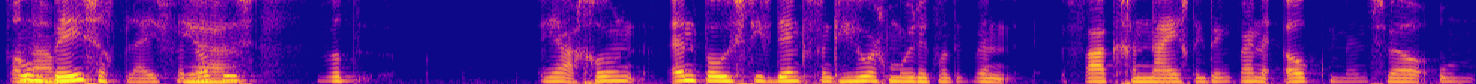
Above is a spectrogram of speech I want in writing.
Gewoon bezig blijven. Ja. Dat is wat. Ja, gewoon en positief denken vind ik heel erg moeilijk, want ik ben vaak geneigd. Ik denk bijna elk mens wel om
